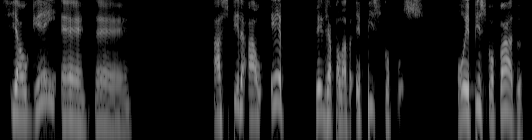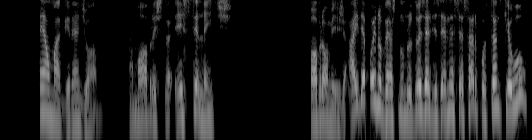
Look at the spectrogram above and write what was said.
se alguém é, é, aspira ao veja a palavra episcopos, ou episcopado, é uma grande obra. É uma obra excelente. Obra almeja. Aí depois no verso número 2 ele diz: é necessário, portanto, que eu o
